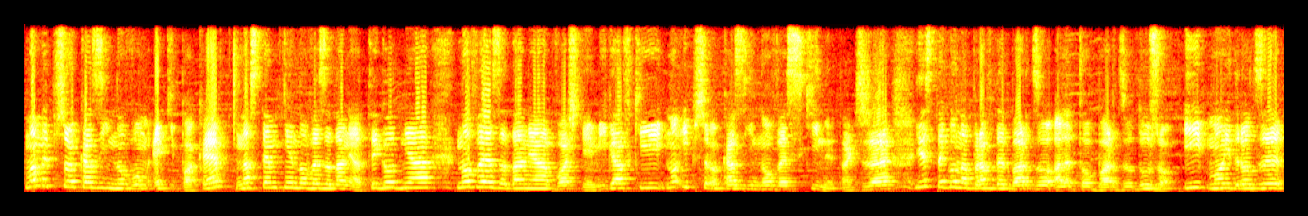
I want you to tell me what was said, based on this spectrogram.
Mamy przy okazji nową ekipakę, następnie nowe zadania tygodnia, nowe zadania właśnie migawki, no i przy okazji nowe skiny. Także jest tego naprawdę bardzo, ale to bardzo dużo. I moi drodzy,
